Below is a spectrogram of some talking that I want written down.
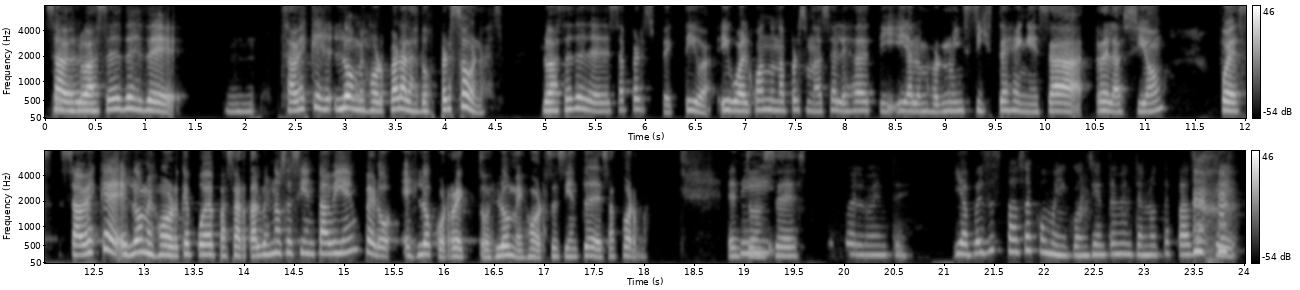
¿sabes? Lo haces desde, mm, sabes que es lo mejor para las dos personas lo haces desde esa perspectiva. Igual cuando una persona se aleja de ti y a lo mejor no insistes en esa relación, pues sabes que es lo mejor que puede pasar. Tal vez no se sienta bien, pero es lo correcto, es lo mejor, se siente de esa forma. Entonces... totalmente. Y a veces pasa como inconscientemente, ¿no te pasa que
